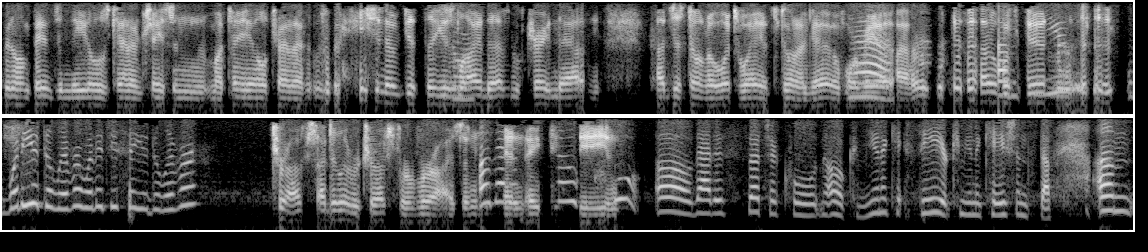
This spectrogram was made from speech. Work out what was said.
been on pins and needles, kind of chasing my tail, trying to you know get things Sure. lined up and straightened out. And I just don't know which way it's going to go for Yeah. me. I, I hope, I hope Um, it's good. you- What do you deliver? What did you say you deliver? Trucks. I deliver trucks for Verizon Oh, and is AT&T so and cool. Oh, that is such a cool. Oh, communicate. See your communication stuff. Um,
